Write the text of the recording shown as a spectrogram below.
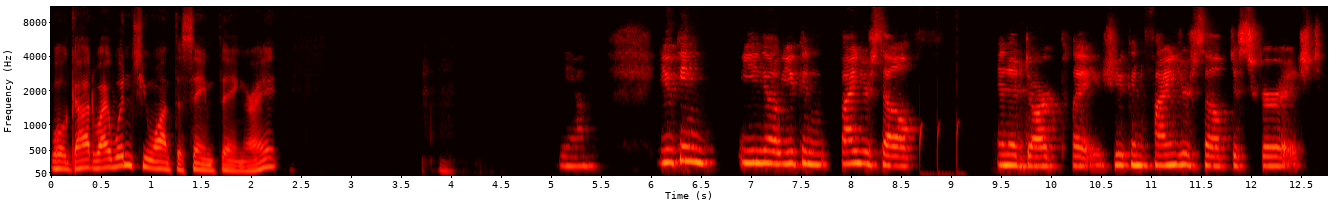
well, God, why wouldn't you want the same thing, right? Yeah, you can. You know, you can find yourself in a dark place. You can find yourself discouraged.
